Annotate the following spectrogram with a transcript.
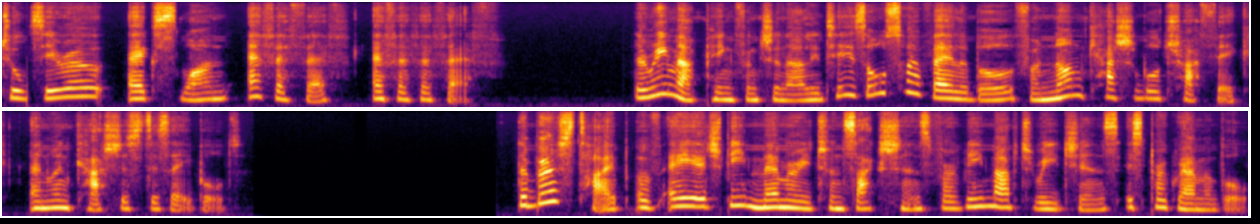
to 0x1 FFF FFFF. The remapping functionality is also available for non-cacheable traffic and when cache is disabled. The burst type of AHB memory transactions for remapped regions is programmable,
